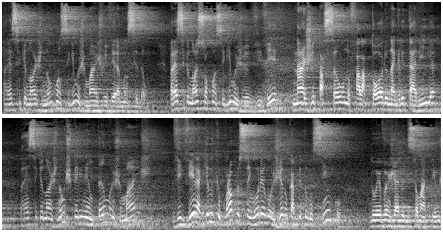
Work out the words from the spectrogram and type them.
Parece que nós não conseguimos mais viver a mansidão. Parece que nós só conseguimos viver na agitação, no falatório, na gritaria. Parece que nós não experimentamos mais viver aquilo que o próprio Senhor elogia no capítulo 5 do Evangelho de São Mateus:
